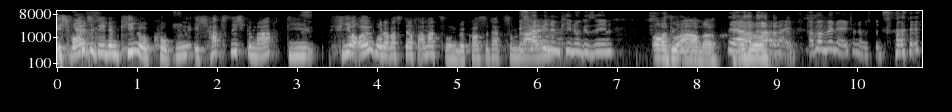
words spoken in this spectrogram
Ich wollte den im Kino gucken. Ich habe es nicht gemacht. Die 4 Euro oder was der auf Amazon gekostet hat zum Ich habe ihn Leihen. im Kino gesehen. Oh, du Arme. Ja, Also, aber, aber meine Eltern haben es bezahlt.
